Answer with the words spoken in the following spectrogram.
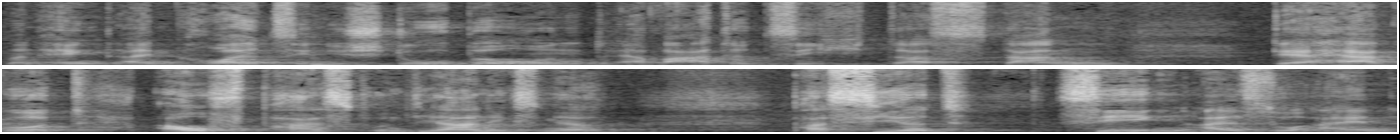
Man hängt ein Kreuz in die Stube und erwartet sich, dass dann der Herrgott aufpasst und ja nichts mehr passiert. Segen also ein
